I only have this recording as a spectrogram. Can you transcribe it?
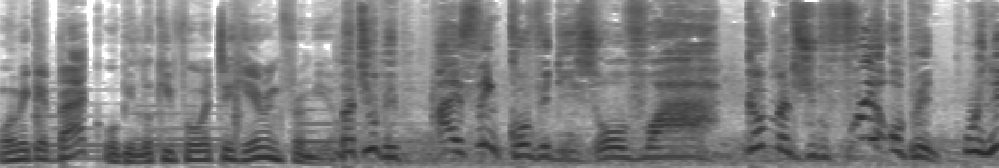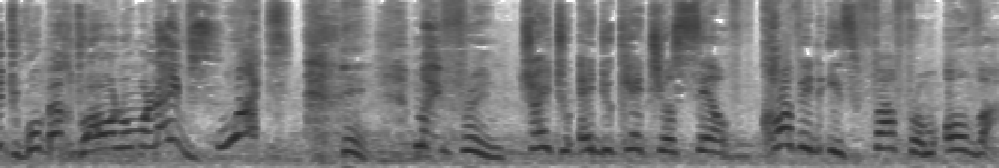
When we get back, we'll be looking forward to hearing from you. But you people, I think COVID is over. Government should fully open. We need to go back to our normal lives. What? My friend, try to educate yourself. COVID is far from over.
